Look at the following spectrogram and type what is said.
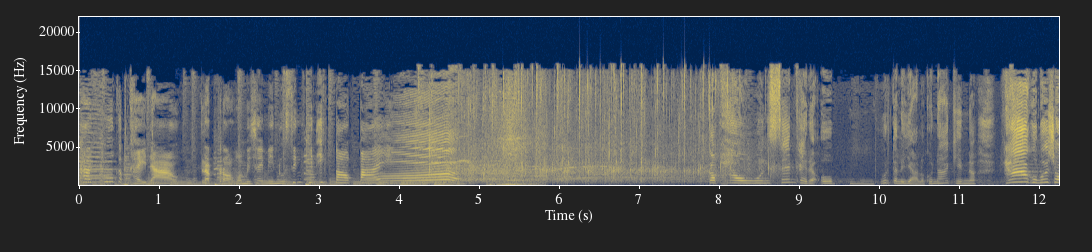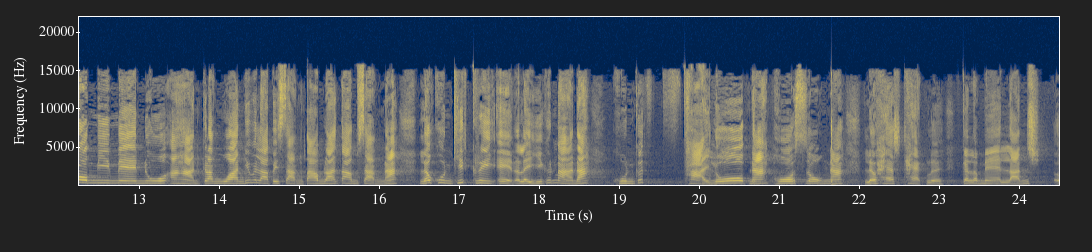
ทานคู่กับไข่ดาว รับรองว่าไม่ใช่เมนูสิ้นคิดอีกต่อไป กะเพราวุ้นเส้นไข่ดาวโอ้อื้อหือพูดแต่ละอย่างเราก็น่ากินนะ ถ้า คุณผู้ชมมีเมนูอาหารกลางวันที่เวลาไปสั่งตามร้านตามสั่งนะ แล้วคุณคิดครีเอทอะไรอย่างนี้ขึ้นมานะ คุณก็ถ่ายรูปนะ โพสต์ลงนะ แล้วแฮชแท็กเลยกะละแมลันช์เอ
